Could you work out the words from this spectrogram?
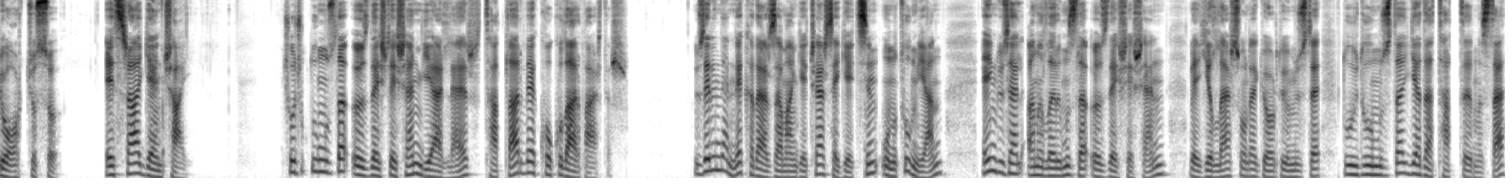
Yoğurtçusu Esra Gençay Çocukluğumuzda özdeşleşen yerler, tatlar ve kokular vardır. Üzerinden ne kadar zaman geçerse geçsin unutulmayan, en güzel anılarımızla özdeşleşen ve yıllar sonra gördüğümüzde, duyduğumuzda ya da tattığımızda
